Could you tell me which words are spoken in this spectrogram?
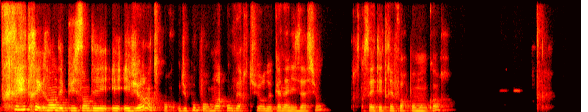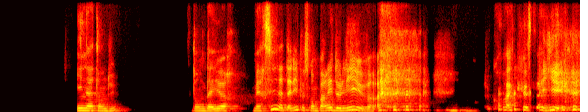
Très, très grande et puissante et, violente. Pour, du coup, pour moi, ouverture de canalisation, parce que ça a été très fort pour mon corps. Inattendu. Donc d'ailleurs, merci Nathalie, parce qu'on parlait de livres. Je crois que ça y est.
